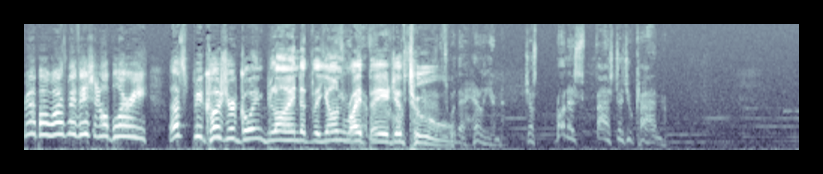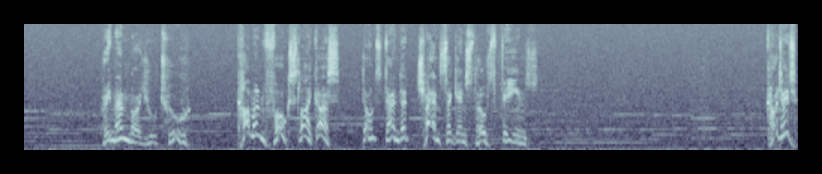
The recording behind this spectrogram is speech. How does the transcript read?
Grandpa, why is my vision all blurry? That's because you're going blind at the young, you ripe age of two. With a hellion, just run as fast as you can. Remember, you two, common folks like us don't stand a chance against those fiends. Got it?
